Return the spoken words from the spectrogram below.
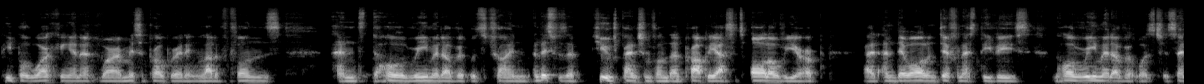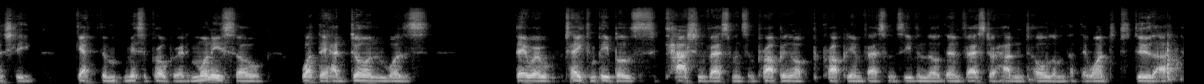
people working in it were misappropriating a lot of funds. And the whole remit of it was trying, and this was a huge pension fund that had property assets all over Europe, right? and they were all in different SPVs. The whole remit of it was to essentially get the misappropriated money. So what they had done was they were taking people's cash investments and propping up property investments, even though the investor hadn't told them that they wanted to do that.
